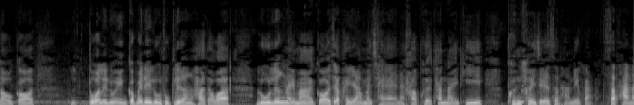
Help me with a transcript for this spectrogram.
เราก็ตัวเรนูเองก็ไม่ได้รู้ทุกเรื่องค่ะ แต่ว่ารู้เรื่องไหนมาก็จะพยายามมาแชร์นะคะ เผื่อท่านไหนที่เพิ่งเคยเจอสถานเดียวกันสถาน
